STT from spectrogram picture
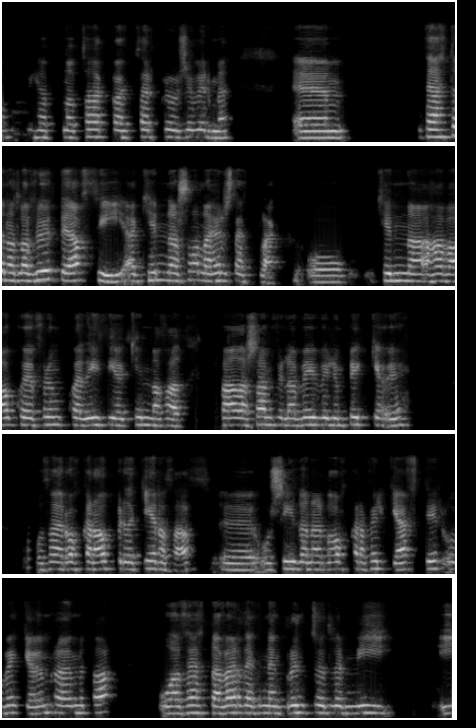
og hérna, taka upp þær gröfu sem við erum með. Um, þetta er náttúrulega hluti af því að kynna svona helstætt plagg og kynna, hafa ákveði frumkvæði í því að kynna það hvaða samfélag við viljum byggja upp og það er okkar ábyrð að gera það uh, og síðan er það okkar að fylgja eftir og vekja umræðum um þetta og að þetta verði einhvern veginn grundvöldurinn í í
